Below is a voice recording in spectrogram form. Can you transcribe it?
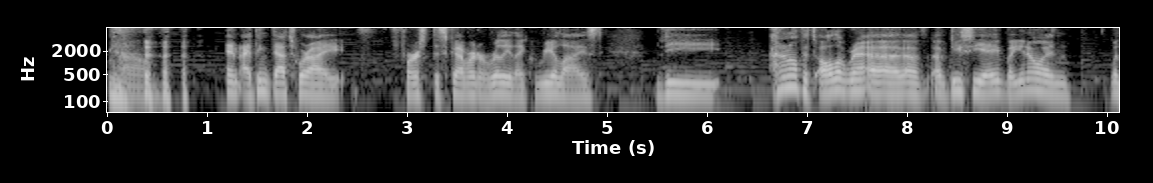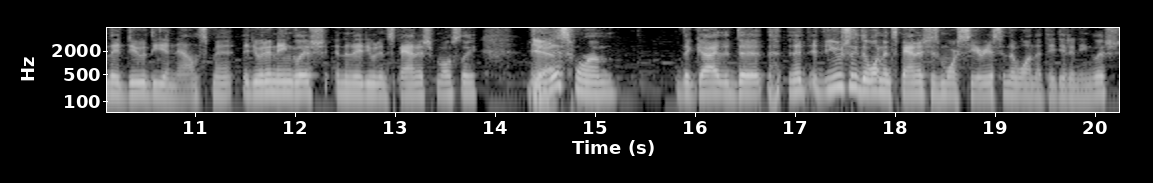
Yeah. Um, and I think that's where I first discovered or really like realized the. I don't know if it's all of uh, of, of DCA, but you know, and when they do the announcement, they do it in English and then they do it in Spanish mostly. Yeah. this one, the guy that the, the usually the one in Spanish is more serious than the one that they did in English.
